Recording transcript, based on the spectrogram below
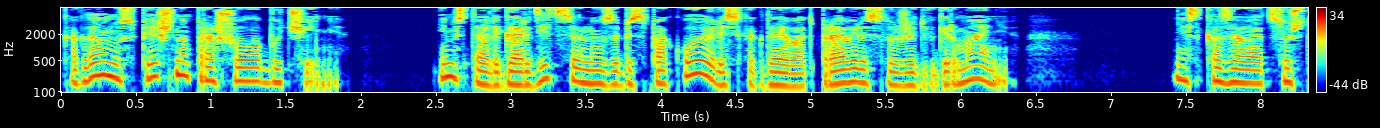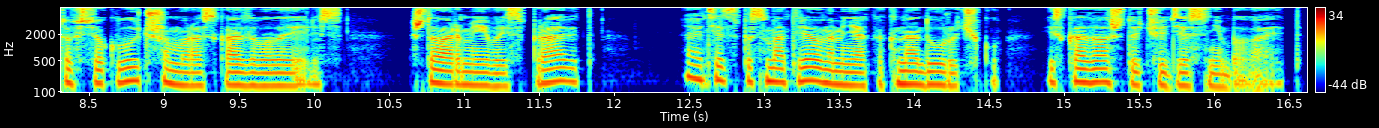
когда он успешно прошел обучение. Им стали гордиться, но забеспокоились, когда его отправили служить в Германию. «Я сказала отцу, что все к лучшему», — рассказывала Элис, «что армия его исправит». А отец посмотрел на меня, как на дурочку, и сказал, что чудес не бывает.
